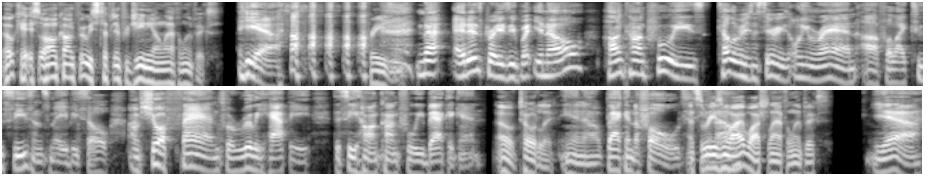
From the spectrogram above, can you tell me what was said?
Okay. So Hong Kong Phooey stepped in for Jeannie on Laugh Olympics. Yeah. Crazy. Nah, it is crazy, but you know, Hong Kong Phooey's television series only ran uh, for like two seasons, maybe. So I'm sure fans were really happy to see Hong Kong Phooey back again. Oh, totally. You know, back in the fold. That's the reason know? why I watched Laugh Olympics. Yeah,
